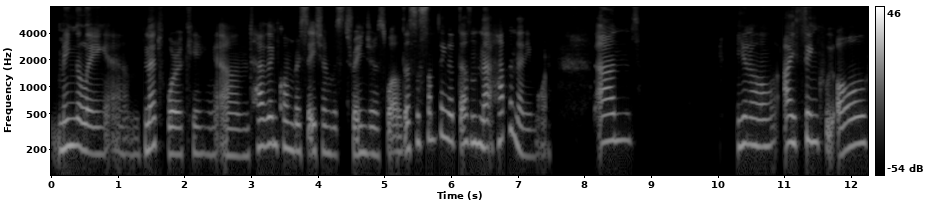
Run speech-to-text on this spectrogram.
mingling and networking and having conversation with strangers well. This is something that doesn't happen anymore. And you know i think we all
